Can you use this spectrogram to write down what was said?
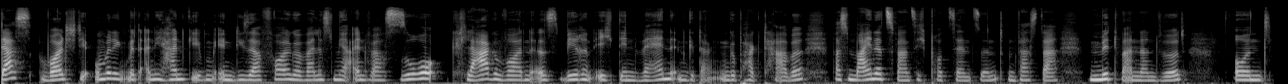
das wollte ich dir unbedingt mit an die Hand geben in dieser Folge, weil es mir einfach so klar geworden ist, während ich den Van in Gedanken gepackt habe, was meine 20 Prozent sind und was da mitwandern wird. Und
